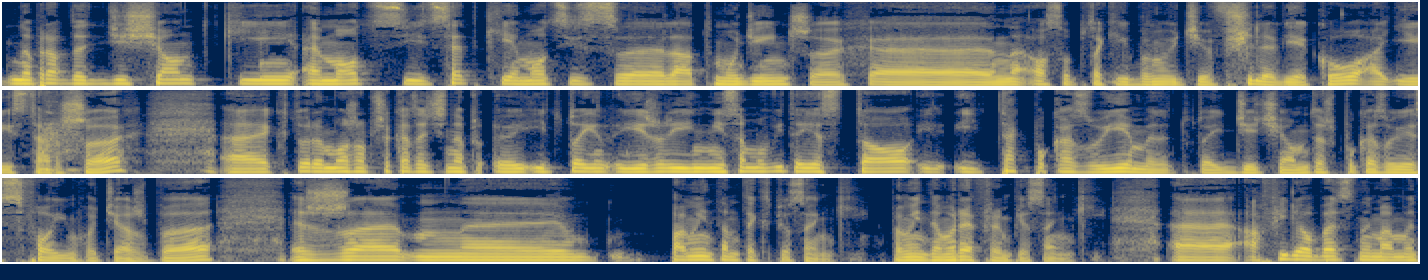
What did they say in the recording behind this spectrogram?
naprawdę dziesiątki emocji, setki emocji z lat młodzieńczych e, osób takich, by mówić, w sile wieku, a i starszych, e, które można przekazać na, i tutaj, jeżeli niesamowite jest to i, i, tak pokazujemy tutaj dzieciom, też pokazuje swoim chociażby, że mm, e, pamiętam tekst piosenki, pamiętam refren piosenki, e, a w chwili obecnej mamy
